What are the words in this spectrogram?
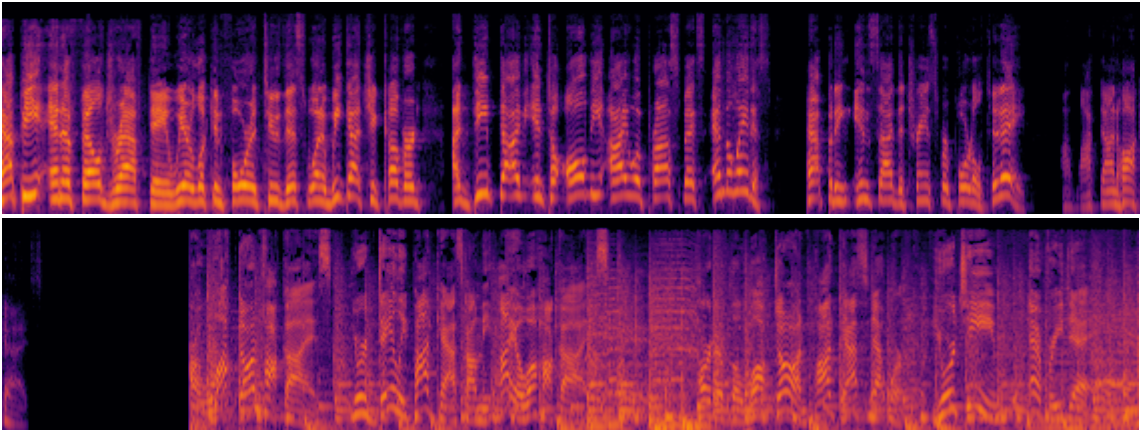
Happy NFL Draft Day. We are looking forward to this one, and we got you covered. A deep dive into all the Iowa prospects and the latest happening inside the transfer portal today on Locked On Hawkeyes. Our Locked On Hawkeyes, your daily podcast on the Iowa Hawkeyes. Part of the Locked On Podcast Network, your team every day.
